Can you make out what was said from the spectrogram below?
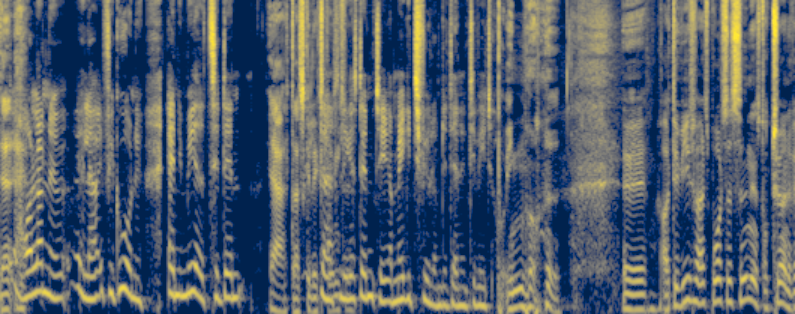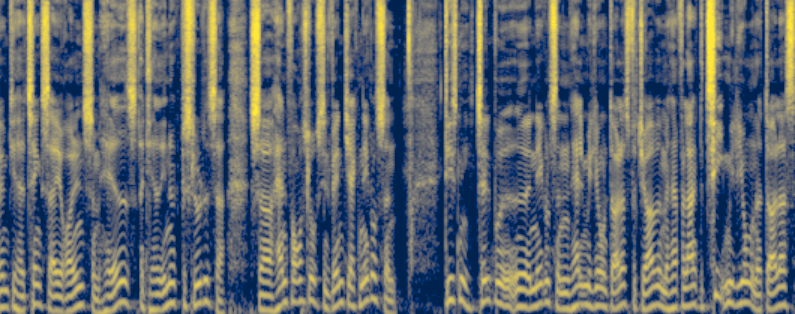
Ja, den, rollerne, eller figurerne, animeret til den, ja der skal lægge der stemme til. stemme til. Jeg er ikke i tvivl om, det er Danny DeVito. På ingen måde. Øh, og det viste, at han spurgte så siden instruktørerne, hvem de havde tænkt sig i rollen som Hades, og de havde endnu ikke besluttet sig. Så han foreslog sin ven Jack Nicholson. Disney tilbød øh, Nicholson en halv million dollars for jobbet, men han forlangte 10 millioner dollars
